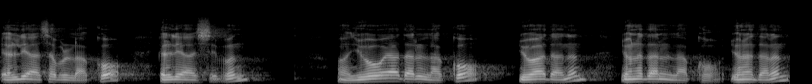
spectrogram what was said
엘리아삽을 낳고 엘리아십은 어, 요야다를 낳고 요야다는 요나단을 낳고 요나단은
